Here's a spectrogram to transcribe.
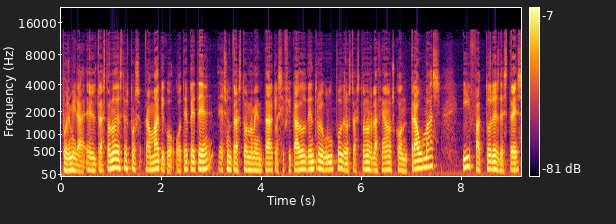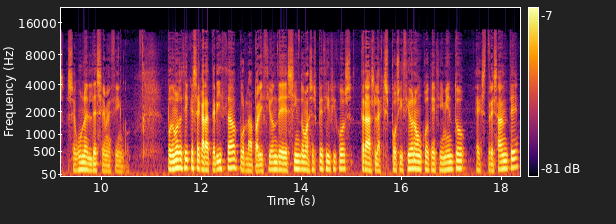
Pues mira, el trastorno de estrés postraumático o TPT es un trastorno mental clasificado dentro del grupo de los trastornos relacionados con traumas y factores de estrés según el DSM-5 podemos decir que se caracteriza por la aparición de síntomas específicos tras la exposición a un acontecimiento estresante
